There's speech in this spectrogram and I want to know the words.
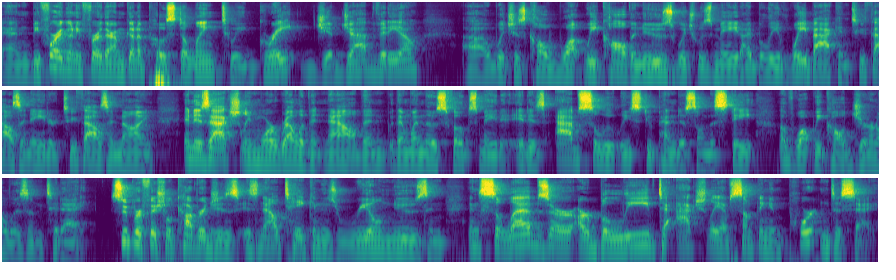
And before I go any further, I'm going to post a link to a great Jib Jab video, uh, which is called What We Call the News, which was made, I believe, way back in 2008 or 2009, and is actually more relevant now than, than when those folks made it. It is absolutely stupendous on the state of what we call journalism today. Superficial coverage is, is now taken as real news, and, and celebs are, are believed to actually have something important to say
